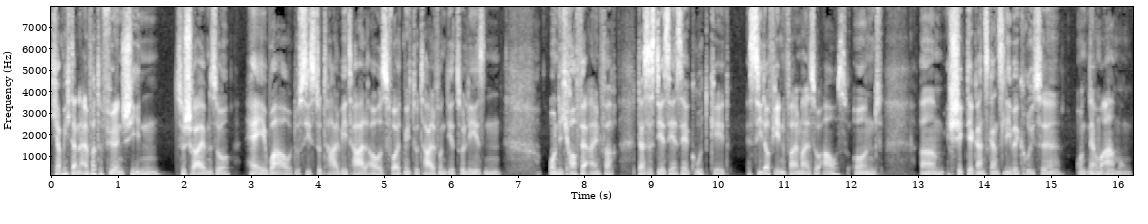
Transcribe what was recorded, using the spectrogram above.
Ich habe mich dann einfach dafür entschieden, zu schreiben so, hey, wow, du siehst total vital aus, freut mich total von dir zu lesen. Und ich hoffe einfach, dass es dir sehr, sehr gut geht. Es sieht auf jeden Fall mal so aus und ähm, ich schicke dir ganz, ganz liebe Grüße und eine Umarmung.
